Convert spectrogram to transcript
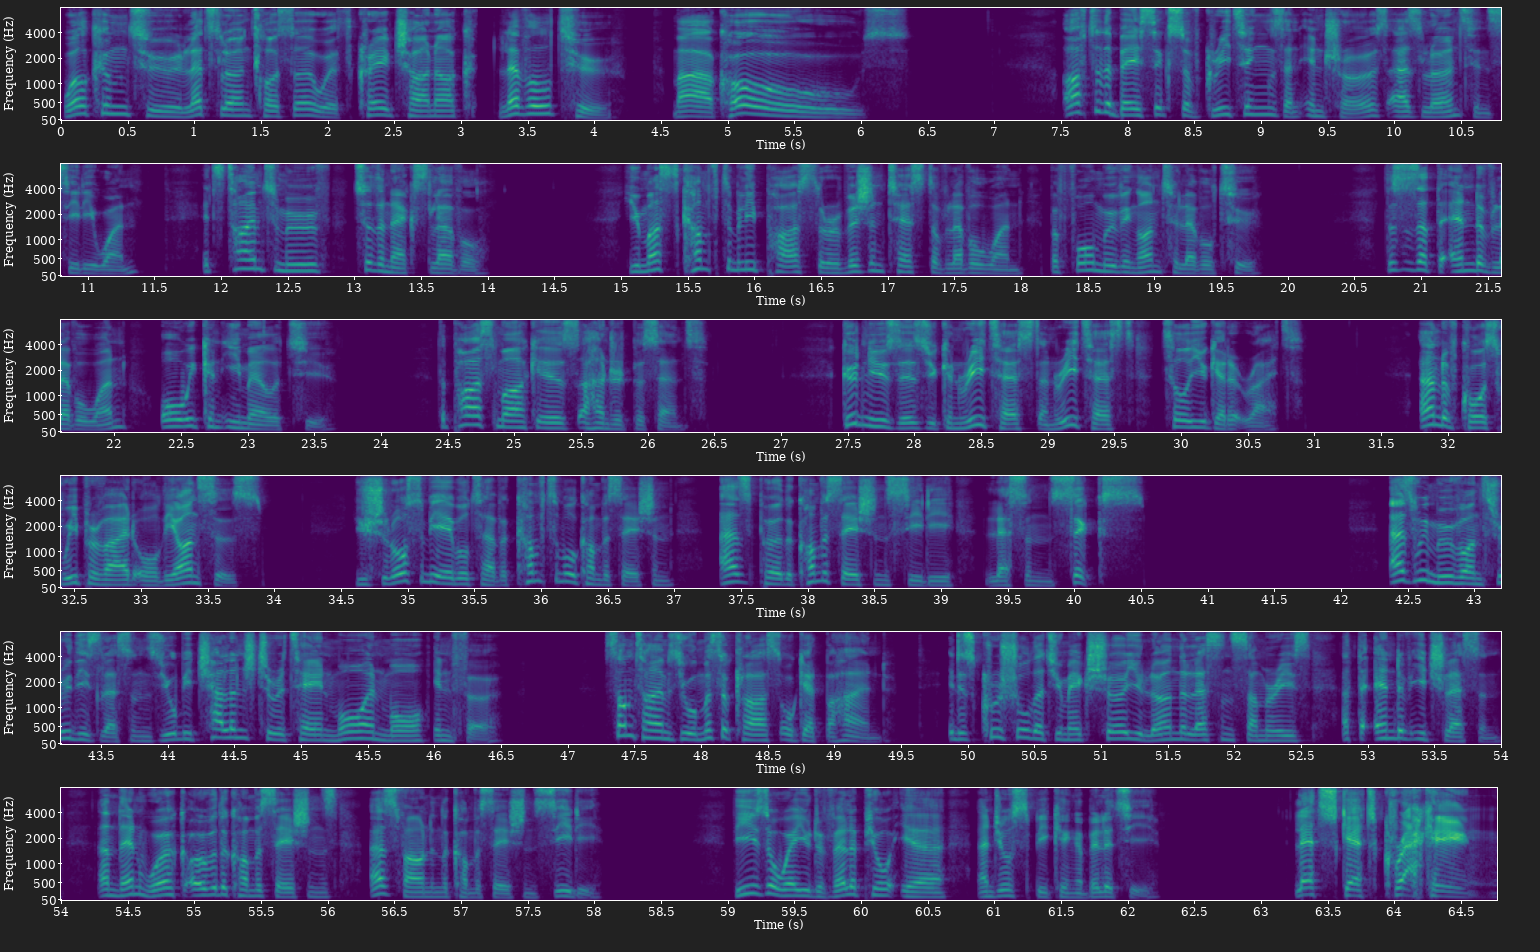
Welcome to Let's Learn Xhosa with Craig Charnock, Level 2. Marcos! After the basics of greetings and intros as learnt in CD1, it's time to move to the next level. You must comfortably pass the revision test of Level 1 before moving on to Level 2. This is at the end of Level 1, or we can email it to you. The pass mark is 100%. Good news is you can retest and retest till you get it right. And of course, we provide all the answers. You should also be able to have a comfortable conversation as per the Conversation CD Lesson 6. As we move on through these lessons, you'll be challenged to retain more and more info. Sometimes you will miss a class or get behind. It is crucial that you make sure you learn the lesson summaries at the end of each lesson and then work over the conversations as found in the Conversation CD. These are where you develop your ear and your speaking ability. Let's get cracking!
